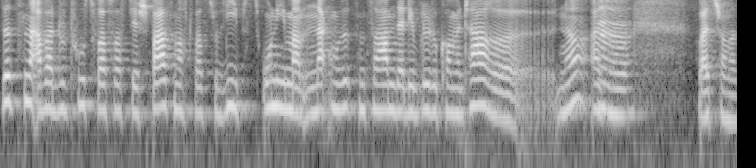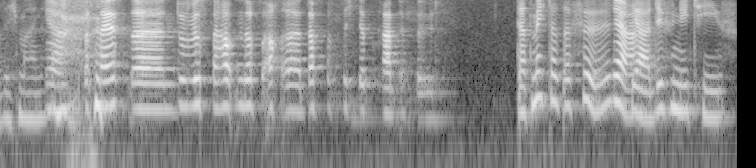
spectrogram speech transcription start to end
sitzen, aber du tust was, was dir Spaß macht, was du liebst, ohne jemanden im Nacken sitzen zu haben, der dir blöde Kommentare, ne? Also mhm. Weißt schon, was ich meine. Ja, das heißt, äh, du würdest behaupten, dass auch äh, das, was dich jetzt gerade erfüllt. Dass mich das erfüllt? Ja. ja, definitiv.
